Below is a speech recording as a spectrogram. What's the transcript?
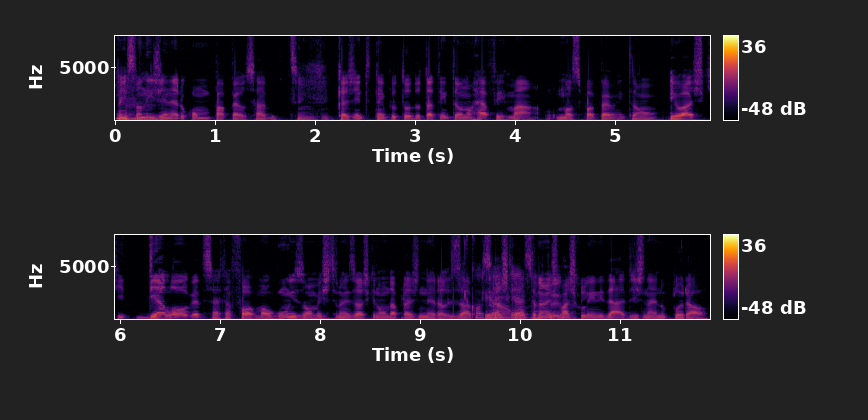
Pensando em gênero como papel, sabe? Sim, sim. que a gente o tempo todo tá tentando reafirmar o nosso papel. Então, eu acho que dialoga, de certa forma, alguns homens trans. Eu acho que não dá pra generalizar, Com porque eu acho que é certeza. transmasculinidades, né, no plural.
